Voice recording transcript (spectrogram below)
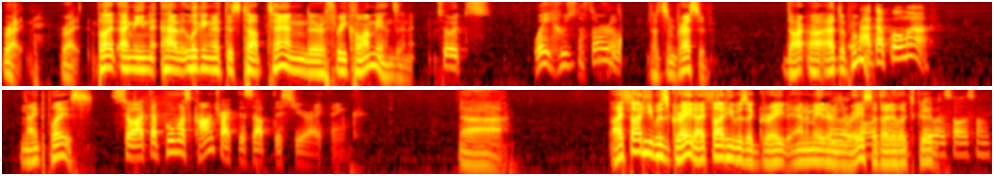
Right, right. But I mean, have, looking at this top ten, there are three Colombians in it. So it's wait, who's the third one? That's impressive. Dar- uh, Atapuma, Atapuma. ninth place. So Atapuma's contract is up this year, I think. Ah, I thought he was great. I thought he was a great animator in the was race. I thought he looked good. He was awesome.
